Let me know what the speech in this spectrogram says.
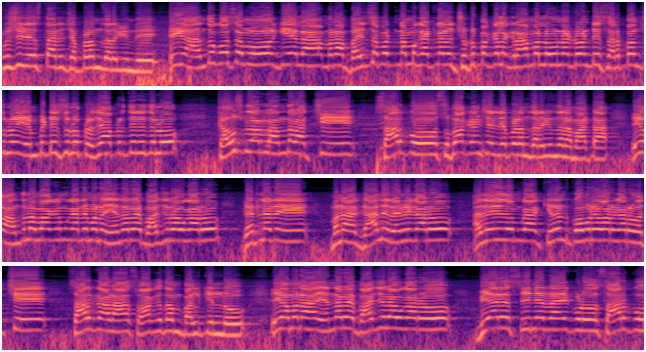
కృషి చేస్తానని చెప్పడం జరిగింది. ఇక అందుకోసము గీలా మన బైసపట్నం గట్లని చుట్టుపక్కల గ్రామాల్లో ఉన్నటువంటి సర్పంచులు ఎంపీటీసీలు ప్రజాప్రతినిధులు కౌన్సిలర్లు అందరూ వచ్చి సార్కు శుభాకాంక్షలు చెప్పడం జరిగిందన్నమాట. ఇక అందులో భాగంగానే మన ఎన్ఆర్ఐ బాజీరావు గారు గట్లనే మన గాలి రవి గారు అదేవిధంగా కిరణ్ కోమరేవార్ గారు వచ్చి సార్ కాడ స్వాగతం పలికిళ్ళు ఇక మన ఎన్ఆర్ఐ బాజీరావు గారు బీఆర్ఎస్ సీనియర్ నాయకుడు సార్కు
